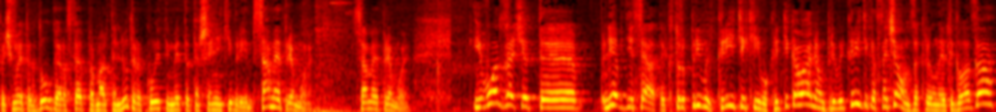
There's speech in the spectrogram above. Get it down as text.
почему я так долго рассказываю про Мартина Лютера, какое это имеет отношение к евреям. Самое прямое. Самое прямое. И вот, значит, э, Лев X, который привык к критике, его критиковали, он привык к критике. Сначала он закрыл на это глаза,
